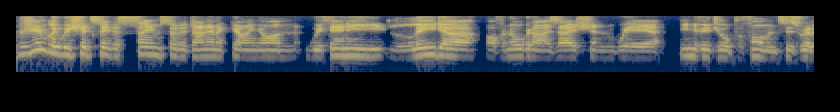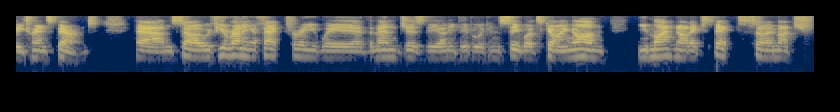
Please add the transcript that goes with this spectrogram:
Presumably, we should see the same sort of dynamic going on with any leader of an organization where individual performance is really transparent. Um, so, if you're running a factory where the manager's the only people who can see what's going on, you might not expect so much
